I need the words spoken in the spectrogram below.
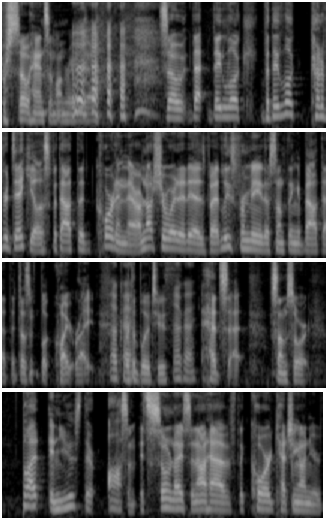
we're so handsome on radio. so that they look but they look kind of ridiculous without the cord in there. I'm not sure what it is, but at least for me there's something about that that doesn't look quite right Okay. with a Bluetooth Okay. headset of some sort. But in use, they're awesome. It's so nice to not have the cord catching on your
